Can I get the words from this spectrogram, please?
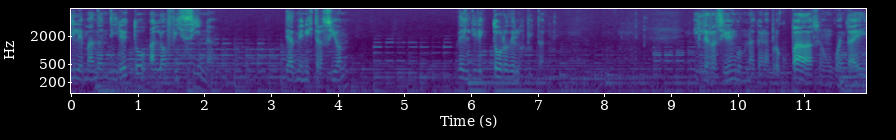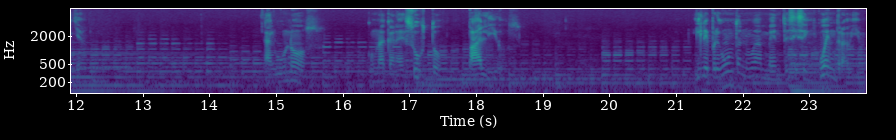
y le mandan directo a la oficina de administración del director del hospital. Y le reciben con una cara preocupada, según cuenta ella. Algunos con una cara de susto, pálidos y le preguntan nuevamente si se encuentra bien.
